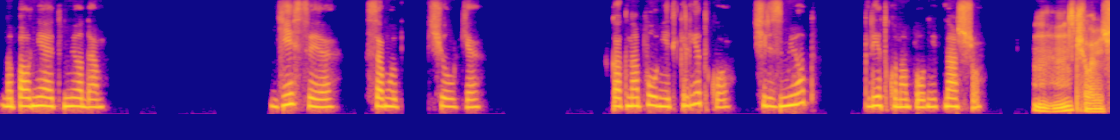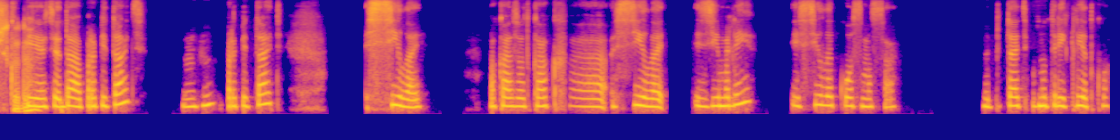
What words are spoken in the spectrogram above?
наполняет медом. Действие самой пчелки, как наполнить клетку через мед, клетку наполнить нашу. Угу, человеческую, да? И, да, пропитать, угу, пропитать силой. Показывают, как э, сила Земли и сила космоса напитать внутри клетку.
